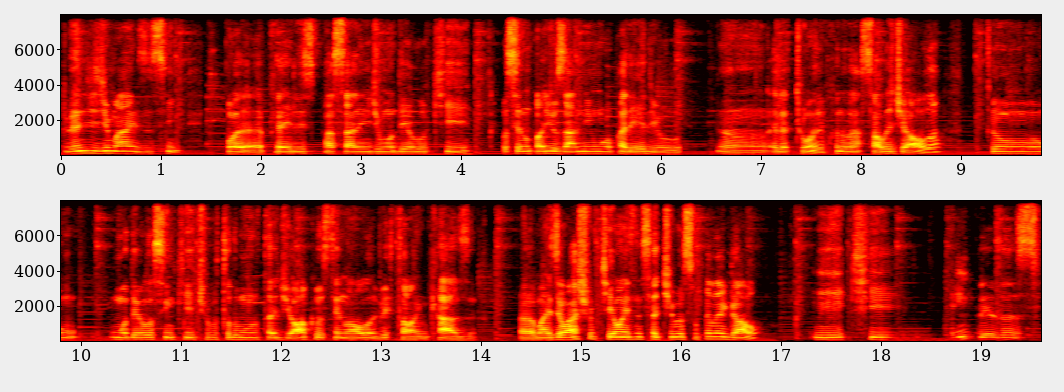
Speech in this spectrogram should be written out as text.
grande demais assim para eles passarem de um modelo que você não pode usar nenhum aparelho uh, eletrônico na sala de aula um, um modelo assim que tipo todo mundo tá de óculos tendo aula virtual em casa. Uh, mas eu acho que é uma iniciativa super legal e que tem empresas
